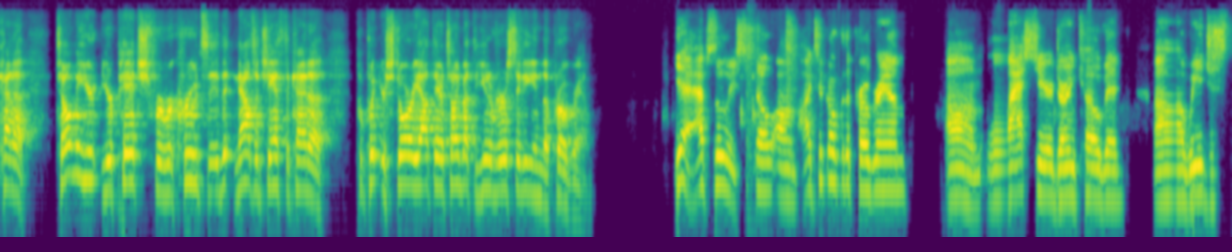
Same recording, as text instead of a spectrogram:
Kind of tell me your your pitch for recruits. Now's a chance to kind of put your story out there. Tell me about the university and the program. Yeah, absolutely. So um, I took over the program um, last year during COVID. Uh, we just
